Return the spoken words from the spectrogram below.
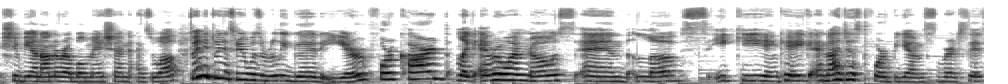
should be an honorable mention as well. 2023 was a really good year for KARD. Like everyone knows and loves icky and cake and not just for bm's verses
